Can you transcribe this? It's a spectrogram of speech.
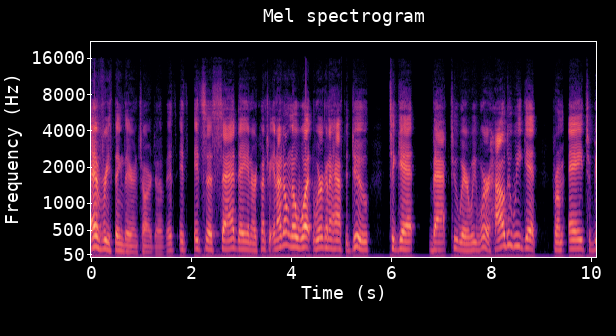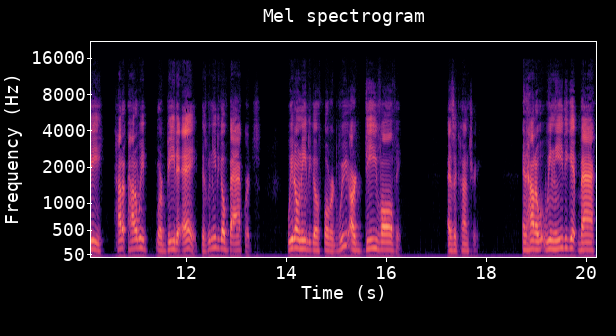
Everything they're in charge of. It's it's it's a sad day in our country, and I don't know what we're gonna have to do to get back to where we were. How do we get from A to B? How do how do we or B to A? Because we need to go backwards. We don't need to go forward. We are devolving as a country. And how do we need to get back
